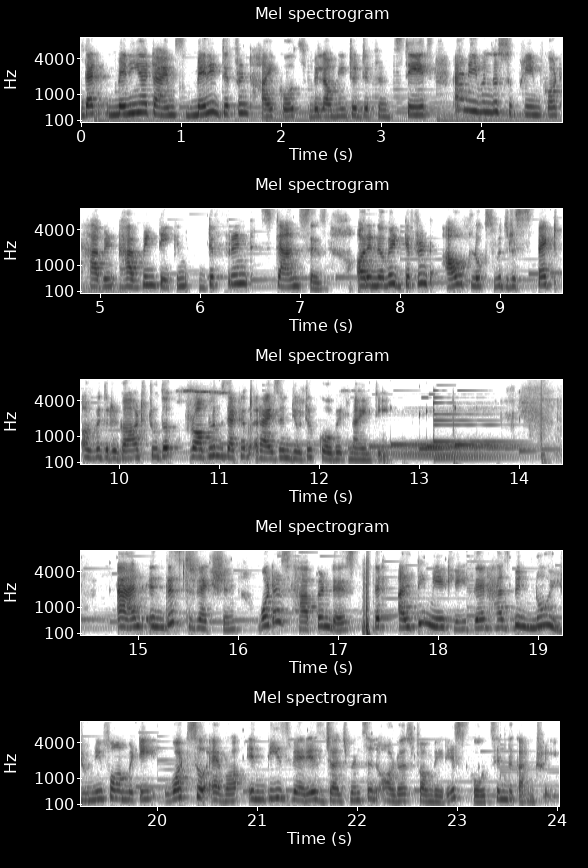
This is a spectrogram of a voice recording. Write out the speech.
that many a times many different high courts belonging to different states and even the Supreme Court have been, have been taken different stances or in a way different outlooks with respect or with regard to the problems that have arisen due to COVID 19. And in this direction, what has happened is that ultimately there has been no uniformity whatsoever in these various judgments and orders from various courts in the country.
